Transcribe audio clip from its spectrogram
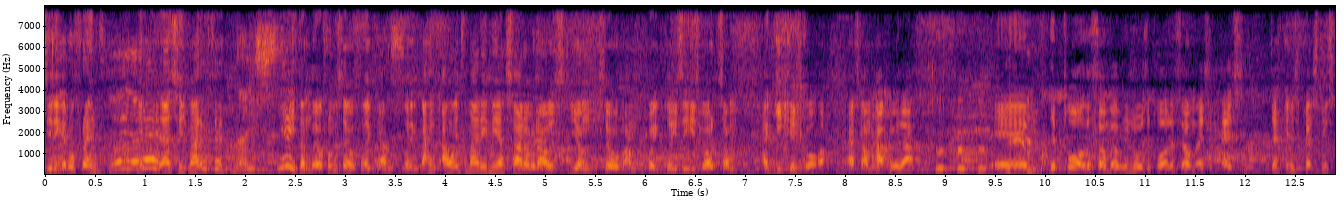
See the girlfriend? Yeah, yeah. Yeah, that's he's married to. nice. Yeah, he's done well for himself. Like, like I, I wanted to marry Mia Sara when I was young, so I'm quite pleased that he's got some. A geek has got her. That's, I'm happy with that. um, the plot of the film, everyone knows the plot of the film. It's, it's Dickens' Christmas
